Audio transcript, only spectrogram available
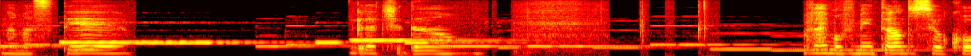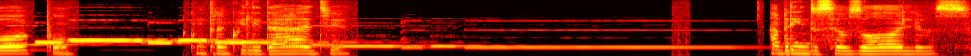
Namastê. Gratidão. Vai movimentando o seu corpo com tranquilidade, abrindo seus olhos.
